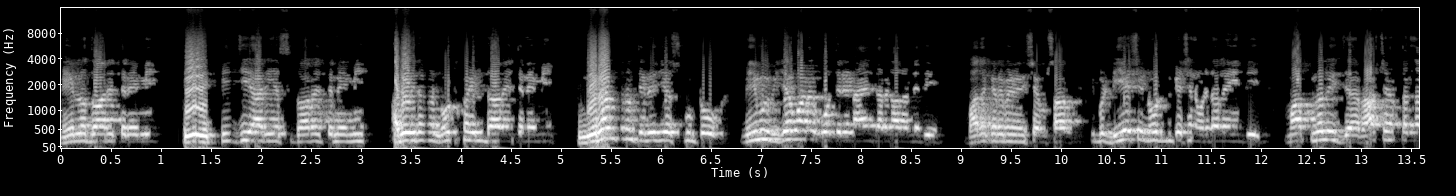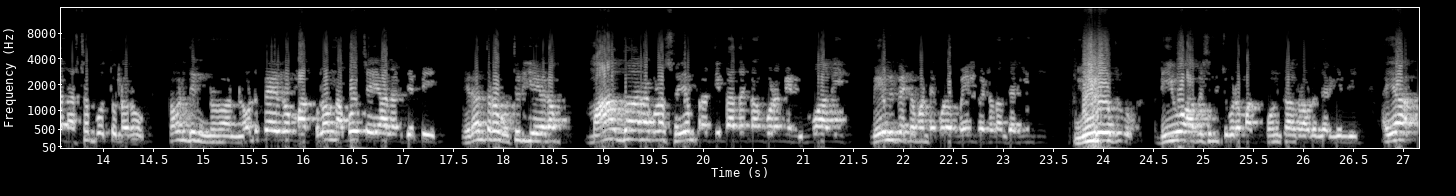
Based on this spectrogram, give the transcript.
మెయిల్ ద్వారా అయితేనేమి ఈ పిజిఆర్ఎస్ ద్వారా అయితేనేమి అదేవిధంగా నోట్ ఫైల్ ద్వారా అయితేనేమి నిరంతరం తెలియజేసుకుంటూ మేము విజయవాడ పోతేనే న్యాయం జరగాలనేది బాధాకరమైన విషయం సార్. ఇప్పుడు డిఎస్సి నోటిఫికేషన్ విడుదలైంది. మా పిల్లలు జ- రాష్ట్ర వ్యాప్తంగా నష్టపోతున్నారు. కాబట్టి దీన్ని నోటిఫికేషన్ మా కులం నమోదు చేయాలని చెప్పి నిరంతరం ఒత్తిడి చేయడం మా ద్వారా కూడా స్వయం ప్రతిపాదకం కూడా మీరు ఇవ్వాలి. మెయిల్ పెట్టమంటే కూడా మెయిల్ పెట్టడం జరిగింది. ఈ రోజు డిఓ ఆఫీస్ నుంచి కూడా మాకు ఫోన్ కాల్ రావడం జరిగింది. అయ్యా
